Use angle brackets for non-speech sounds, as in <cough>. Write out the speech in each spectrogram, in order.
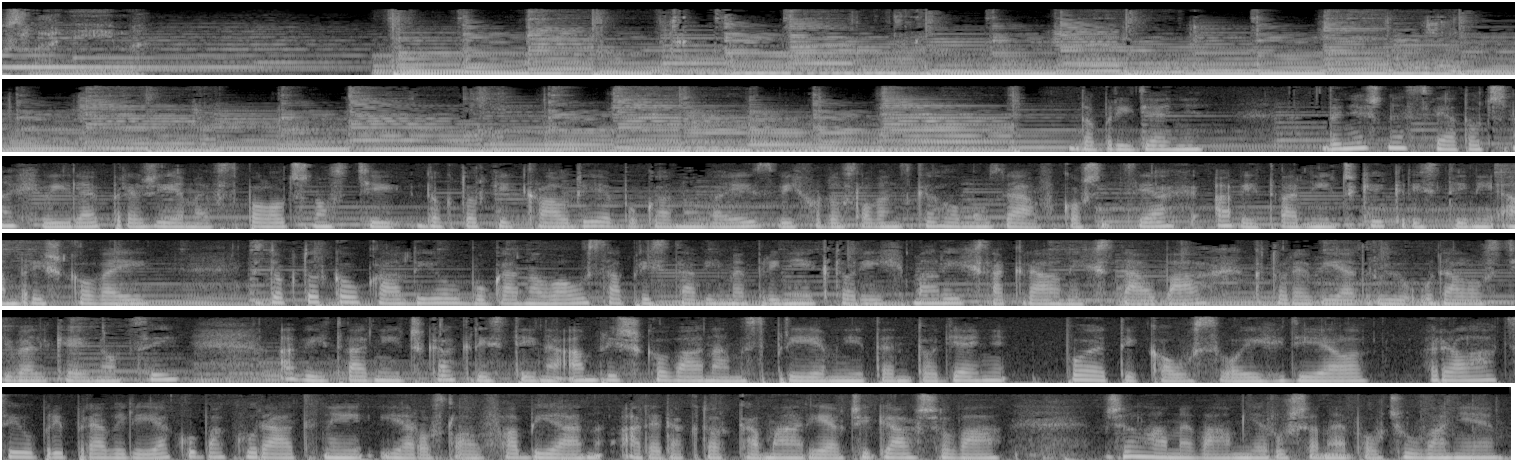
poslaním. Dobrý deň. Dnešné sviatočné chvíle prežijeme v spoločnosti doktorky Klaudie Buganovej z Východoslovenského múzea v Košiciach a výtvarníčky Kristýny Ambriškovej. S doktorkou Klaudiou Buganovou sa pristavíme pri niektorých malých sakrálnych stavbách, ktoré vyjadrujú udalosti Veľkej noci a výtvarníčka Kristýna Ambrišková nám spríjemní tento deň poetikou svojich diel. Reláciu pripravili Jakub Akurátny, Jaroslav Fabian a redaktorka Mária Čigášová. Želáme vám nerušené počúvanie.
